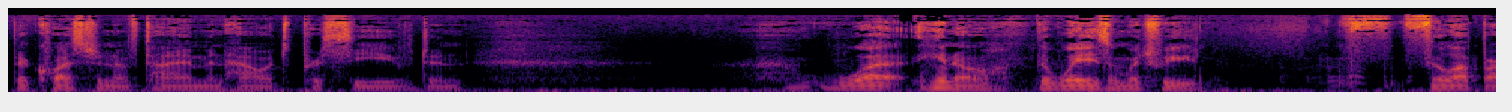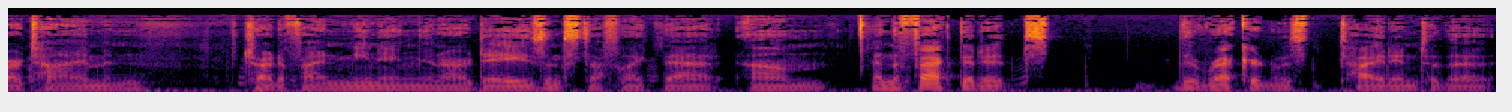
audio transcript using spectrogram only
the question of time and how it's perceived, and what you know the ways in which we f- fill up our time and try to find meaning in our days and stuff like that. Um, and the fact that it's the record was tied into the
